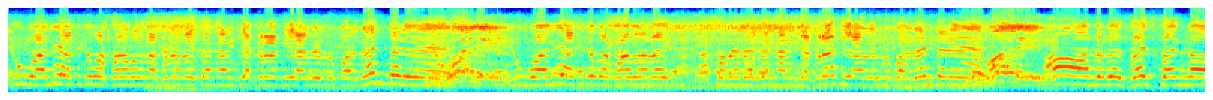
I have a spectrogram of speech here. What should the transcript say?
ఇవ్వాలి. అధిక వర్షాల వల్ల నష్టమైన రైతాంగానికి ఎకరాకి యాభై రూపాయలు వెంటనే. ఇవ్వాలి. అధిక వర్షాల వల్ల నష్టమైన రైతాంగానికి ఎకరాకి యాభై రూపాయలు వెంటనే. ఆంధ్రప్రదేశ్ రైతు సంఘం.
